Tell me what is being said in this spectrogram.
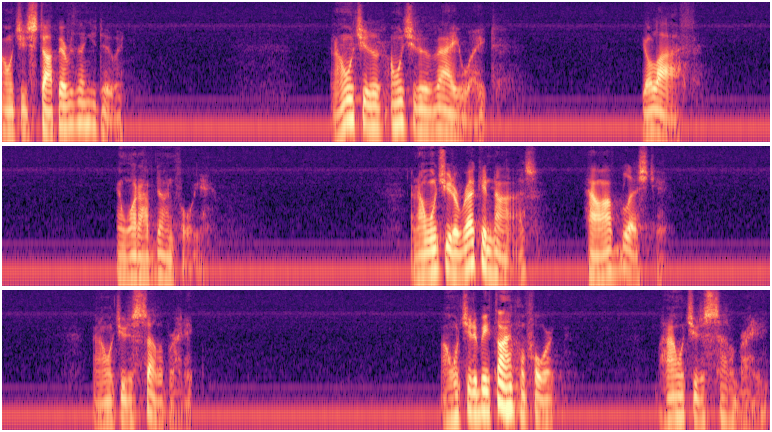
I want you to stop everything you're doing. And I want you to, I want you to evaluate your life and what I've done for you. And I want you to recognize how I've blessed you. And I want you to celebrate it. I want you to be thankful for it, I want you to celebrate it.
